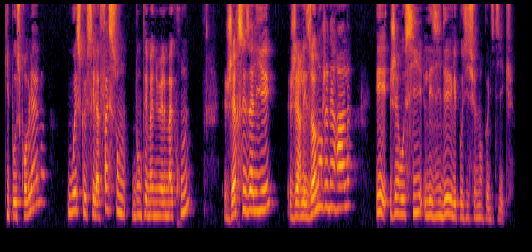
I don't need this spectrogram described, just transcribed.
qui posent problème ou est-ce que c'est la façon dont Emmanuel Macron gère ses alliés, gère les hommes en général et gère aussi les idées et les positionnements politiques?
